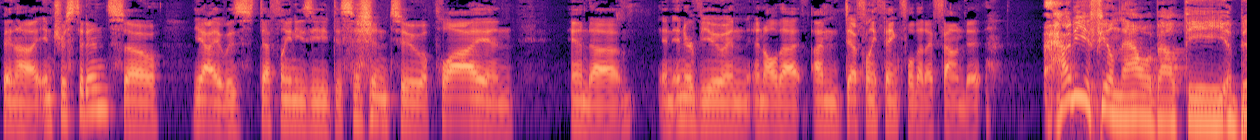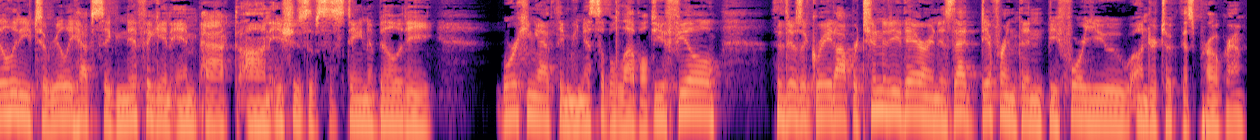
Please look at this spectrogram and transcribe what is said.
been uh, interested in. So yeah, it was definitely an easy decision to apply and and uh, an interview and, and all that. I'm definitely thankful that I found it. How do you feel now about the ability to really have significant impact on issues of sustainability working at the municipal level? Do you feel that there's a great opportunity there? And is that different than before you undertook this program?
